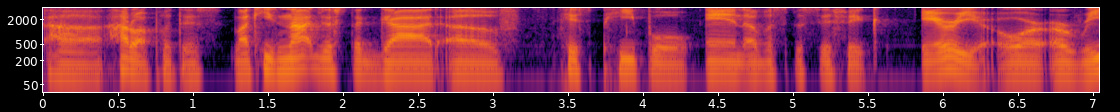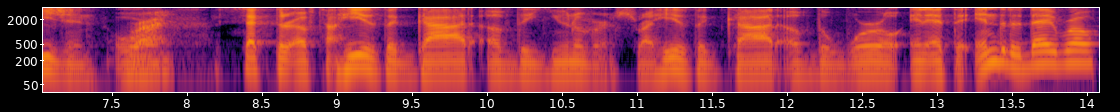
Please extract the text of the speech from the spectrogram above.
uh how do I put this? Like he's not just the God of his people and of a specific area or a region or Right. sector of time. He is the God of the universe, right? He is the God of the world. And at the end of the day, bro,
